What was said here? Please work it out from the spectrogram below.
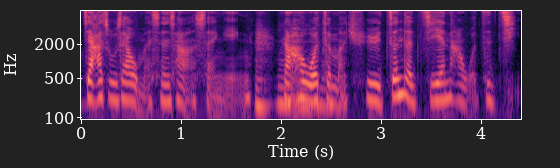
加注在我们身上的声音。然后我怎么去真的接纳我自己？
